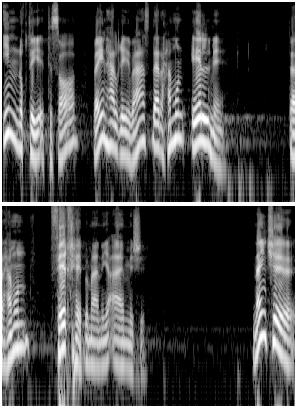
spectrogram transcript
این نقطه اتصال و این حلقه وصل در همون علم در همون فقه به معنی اهم میشه. نه اینکه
